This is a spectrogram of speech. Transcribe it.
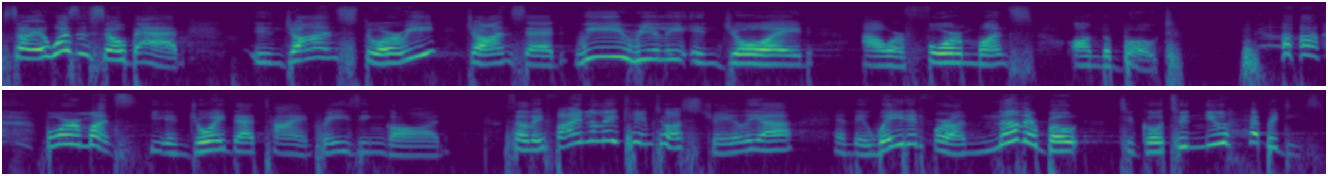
So it wasn't so bad. In John's story, John said, We really enjoyed our four months on the boat. four months. He enjoyed that time praising God. So they finally came to Australia and they waited for another boat to go to New Hebrides.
